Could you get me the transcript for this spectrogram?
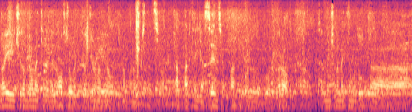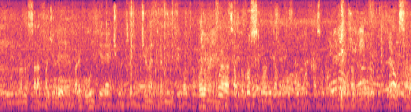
noi ci dobbiamo mettere del nostro perché oggi non abbiamo fatto una buona prestazione, a parte gli assensi, a parte quello che vuole, però se non ce la mettiamo tutta non sarà facile fare punti e ci metteremo, ci metteremo in difficoltà. Poi domenica, sabato prossimo andiamo a casa con la prima e sarà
